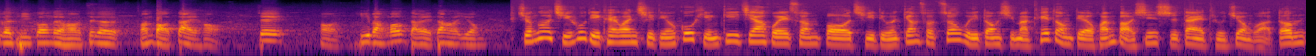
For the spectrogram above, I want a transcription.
个提供的哈，这个环保袋，哈，这。哦，希望讲大家当来用。上个市府伫开湾市场举行记者会，宣布市场的检索作为，同时嘛启动着环保新时代抽奖活动。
